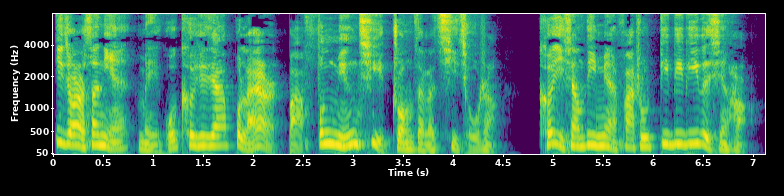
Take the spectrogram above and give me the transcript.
一九二三年，美国科学家布莱尔把蜂鸣器装在了气球上，可以向地面发出滴滴滴的信号。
